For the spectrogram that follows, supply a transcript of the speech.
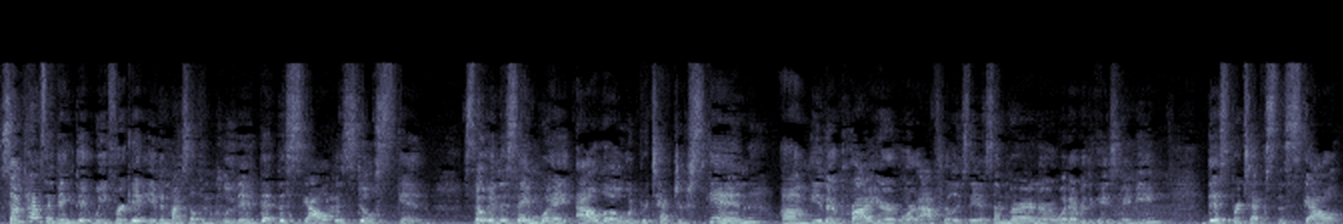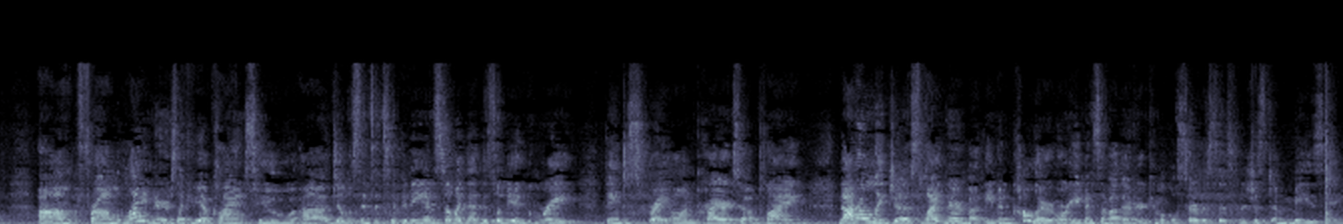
Sometimes I think that we forget, even myself included, that the scalp is still skin. So in the same way, aloe would protect your skin um, either prior or after, like say a sunburn or whatever the case may be. This protects the scalp um, from lighteners. Like if you have clients who uh, deal with sensitivity and stuff like that, this would be a great thing to spray on prior to applying not only just lightener, but even color or even some other of your chemical services. It's just amazing.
